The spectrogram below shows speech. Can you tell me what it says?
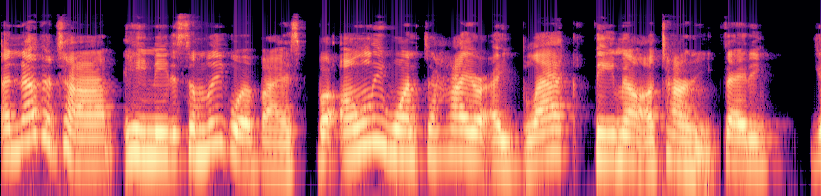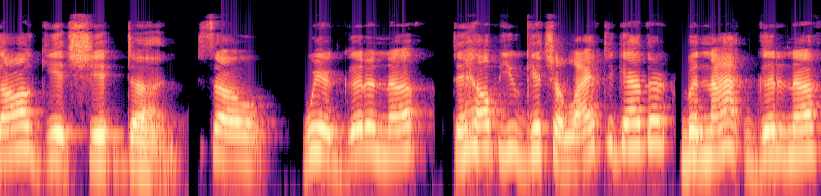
Another time, he needed some legal advice, but only wanted to hire a black female attorney, stating, Y'all get shit done. So we're good enough to help you get your life together, but not good enough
